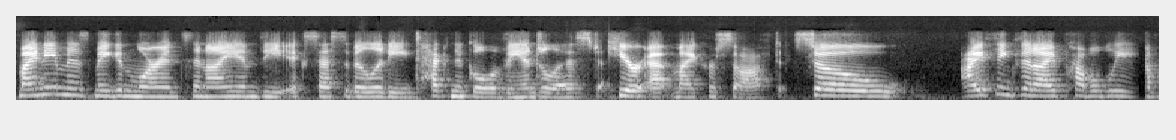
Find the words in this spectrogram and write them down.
My name is Megan Lawrence, and I am the accessibility technical evangelist here at Microsoft. So. I think that I probably have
